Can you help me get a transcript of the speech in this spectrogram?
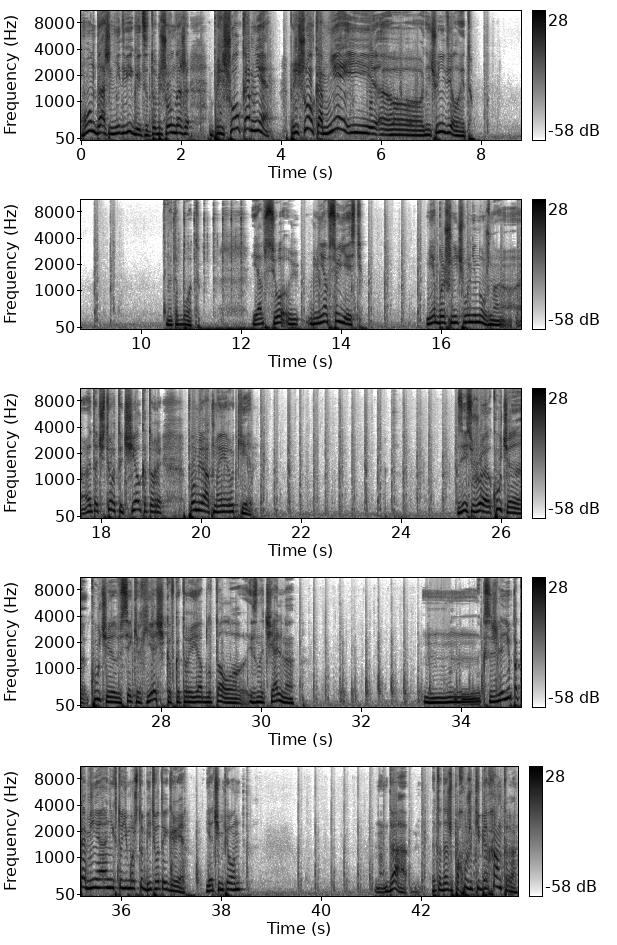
Он даже не двигается, то бишь он даже пришел ко мне, пришел ко мне и э, ничего не делает. Ну, это бот. Я все, у меня все есть. Мне больше ничего не нужно. Это четвертый чел, который помер от моей руки. Здесь уже куча, куча всяких ящиков, которые я облутал изначально. К сожалению, пока меня никто не может убить в этой игре. Я чемпион. Да, это даже похуже Киберхантера.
